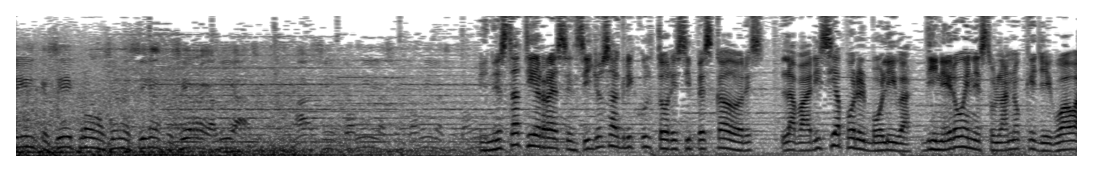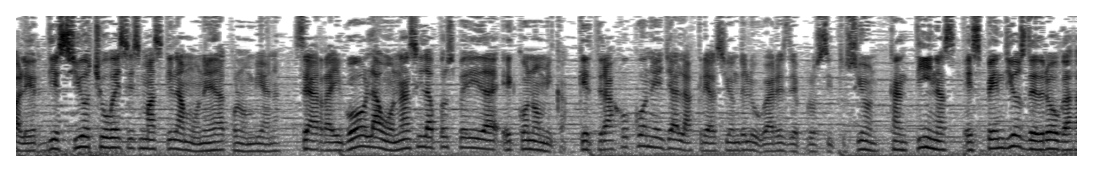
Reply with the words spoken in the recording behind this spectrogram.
Sí, que sí hay promociones, sigan que sí hay regalías. En esta tierra de sencillos agricultores y pescadores, la avaricia por el bolívar, dinero venezolano que llegó a valer 18 veces más que la moneda colombiana, se arraigó la bonanza y la prosperidad económica, que trajo con ella la creación de lugares de prostitución, cantinas, expendios de droga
